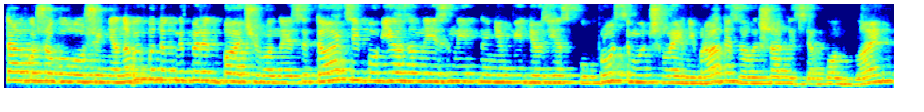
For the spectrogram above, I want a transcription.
Також оголошення на випадок непередбачуваної ситуації, пов'язаної з зникненням відеозв'язку, просимо членів ради залишатися онлайн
